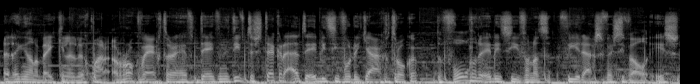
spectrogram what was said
Het ging al een beetje in de lucht, maar Rockwerchter heeft definitief de stekker uit de editie voor dit jaar getrokken. De volgende editie van het Vierdaagse Festival is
